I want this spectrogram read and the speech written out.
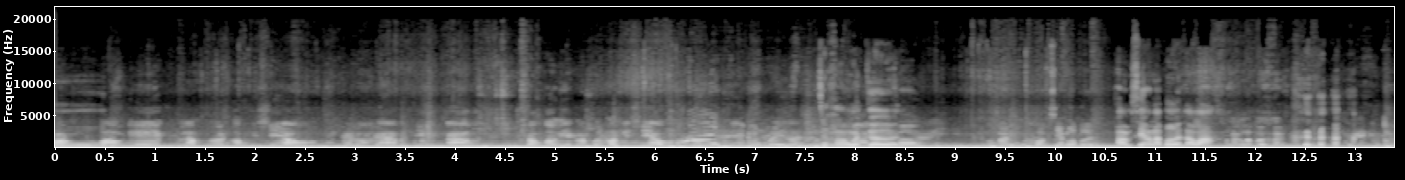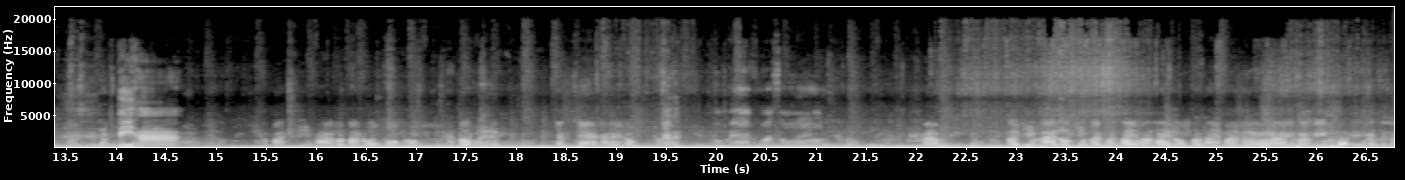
ช่องเบาเอกลำเพลินออฟฟิเชียลนะลูกนะวันที่9ช่องเบาเอกลำเพลินออฟฟิเชียลไปละเจ้าของวันเกิดมันความเสียงระเบิดพร้อมเสียงระเบิดแล้ววะเสียงระเบิดตีหาประมาณสี่ห้าประมาณหกโมงลงนอนเต็ม จักแช่กันได้หรอกของแม่ครัวสองครับเอายิ้มเลยลูกยิ้มเลยข้างในว่าไงลูกข้างในมาเลยวันนี้เบาเอกรัตน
